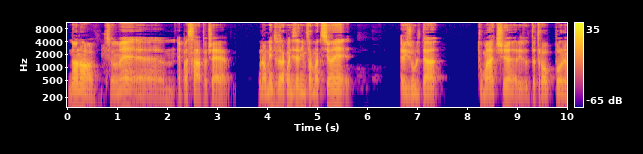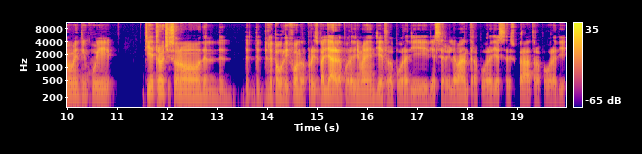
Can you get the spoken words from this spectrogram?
No, no, secondo me eh, è passato, cioè un aumento della quantità di informazione risulta too much, risulta troppo nel momento in cui dietro ci sono del, del, del, delle paure di fondo, la paura di sbagliare, la paura di rimanere indietro, la paura di, di essere rilevante, la paura di essere superato, la paura di,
